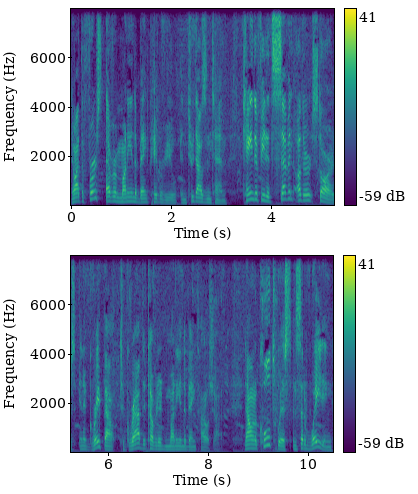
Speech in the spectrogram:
Now, at the first ever Money in the Bank pay per view in 2010, Kane defeated seven other stars in a great bout to grab the coveted Money in the Bank title shot. Now, in a cool twist, instead of waiting,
